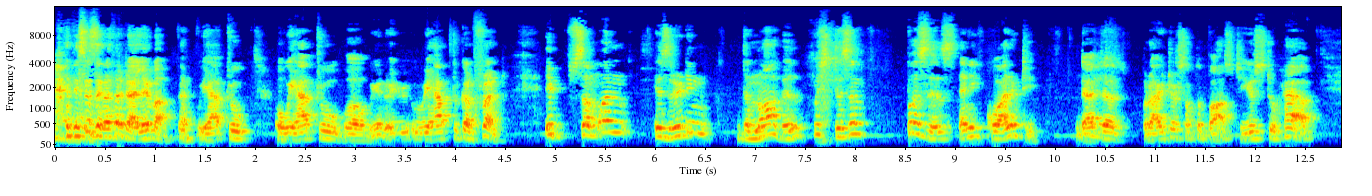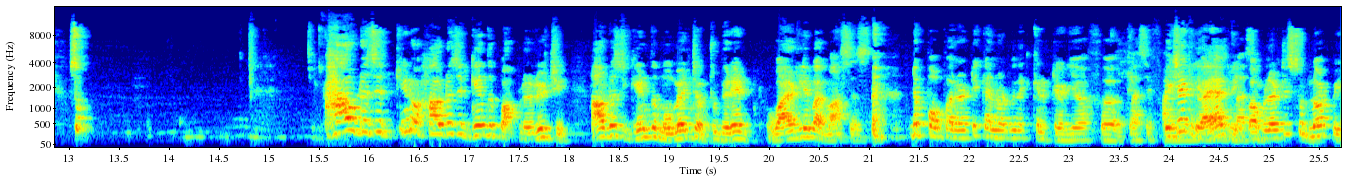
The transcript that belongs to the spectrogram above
And this is another dilemma that we have to or we have to uh, you know we have to confront. If someone is reading the novel which doesn't possess any quality that the writers of the past used to have, how does it you know how does it gain the popularity? How does it gain the momentum to be read widely by masses? The popularity cannot be the criteria of uh, classifying. Exactly, I agree. classic. Popularity should not be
